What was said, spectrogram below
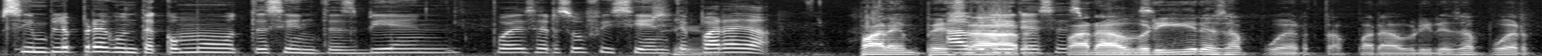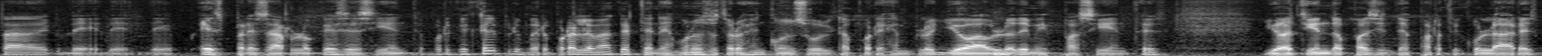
simple pregunta como te sientes bien puede ser suficiente Sí. para para empezar, Abrir para abrir esa puerta, para abrir esa puerta de, de- de- de expresar lo que se siente, porque es que el primer problema que tenemos nosotros en consulta, por ejemplo, yo hablo de mis pacientes, yo atiendo a pacientes particulares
